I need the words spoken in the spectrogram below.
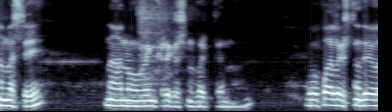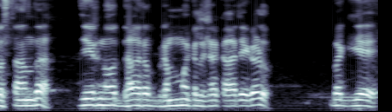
ನಮಸ್ತೆ, ನಾನು ವೆಂಕಟಕೃಷ್ಣ ಭಟ್ ಗೋಪಾಲಕೃಷ್ಣ ದೇವಸ್ಥಾನದ ಜೀರ್ಣೋದ್ಧಾರ ಬ್ರಹ್ಮಕಲಶ ಕಾರ್ಯಗಳು ಬಗ್ಗೆ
